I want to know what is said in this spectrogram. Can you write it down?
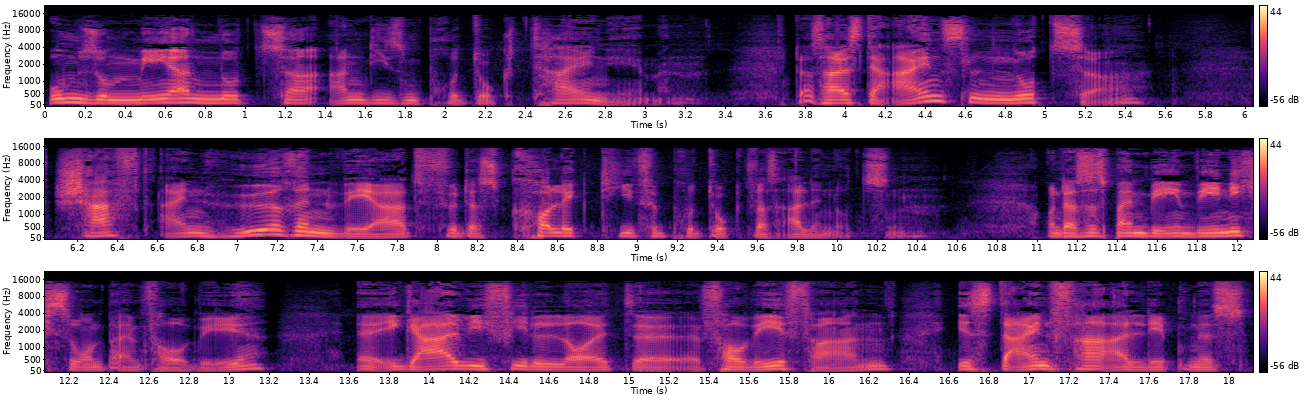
umso mehr Nutzer an diesem Produkt teilnehmen. Das heißt, der einzelne Nutzer schafft einen höheren Wert für das kollektive Produkt, was alle nutzen. Und das ist beim BMW nicht so und beim VW. Äh, egal wie viele Leute VW fahren, ist dein Fahrerlebnis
